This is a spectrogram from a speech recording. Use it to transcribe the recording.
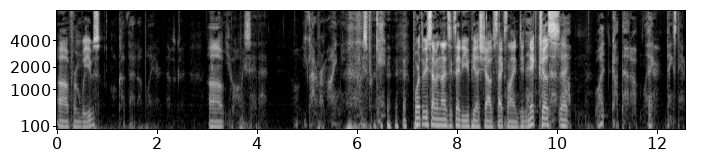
uh, from Weebs. I'll cut that up later. That was good. Um, You always say that. you got to remind me. I always forget. Four three seven nine six eighty UPS jobs text line. Did Nick, just say what? Cut that up Thank, thanks, Tanner.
